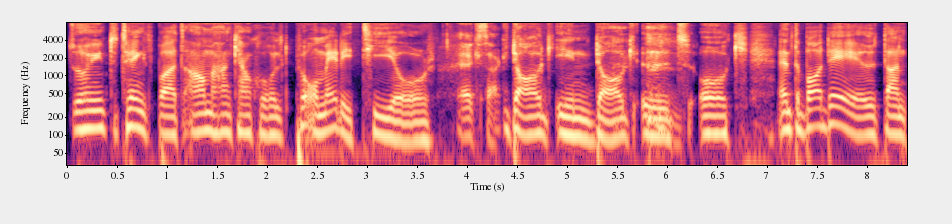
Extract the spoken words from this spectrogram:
du har ju inte tänkt på att ja, men han kanske har hållit på med det i tio år, Exakt. dag in, dag ut. Och inte bara det, utan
